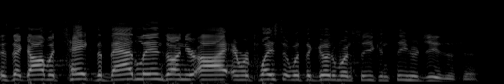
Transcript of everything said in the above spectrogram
is that God would take the bad lens on your eye and replace it with the good one so you can see who Jesus is.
